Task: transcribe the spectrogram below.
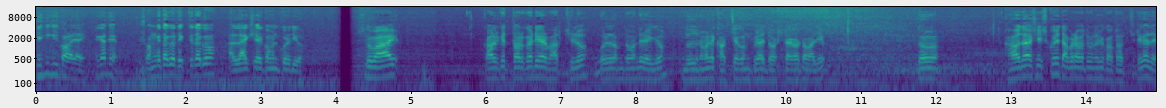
দেখি কি করা যায়, ঠিক আছে? সঙ্গে থাকো, দেখতে থাকো, আর লাইক শেয়ার কমেন্ট করে দিও। সো ভাই কালকের তরকারি আর ভাত ছিল, বললাম তোমাদের এই যে, দুজনে মিলে খাচ্ছি এখন প্রায় দশটা এগারোটা বাজে। তো, খাওয়া দাওয়া শেষ করে তারপরে আবার তোমাদের সাথে কথা হচ্ছে, ঠিক আছে?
